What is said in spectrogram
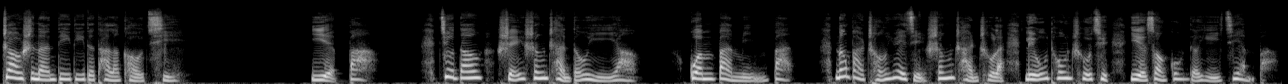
赵世南低低的叹了口气。也罢，就当谁生产都一样，官办民办。能把程月锦生产出来、流通出去，也算功德一件吧。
